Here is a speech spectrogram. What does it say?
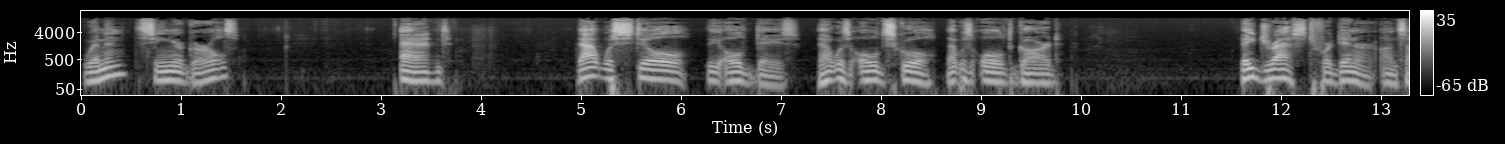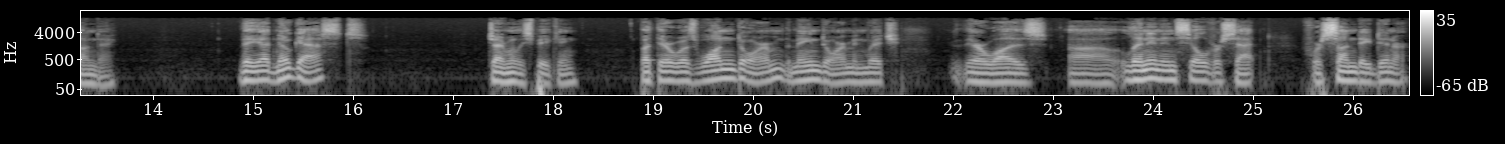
women, senior girls, and that was still the old days. That was old school. That was old guard. They dressed for dinner on Sunday. They had no guests generally speaking. But there was one dorm, the main dorm, in which there was uh, linen and silver set for Sunday dinner.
